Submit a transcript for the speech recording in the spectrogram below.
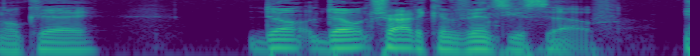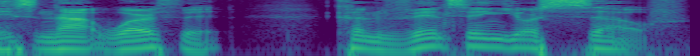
okay? Don't don't try to convince yourself. It's not worth it. Convincing yourself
